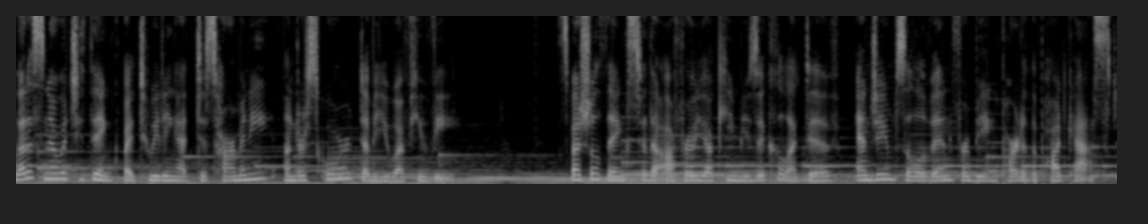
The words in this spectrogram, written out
Let us know what you think by tweeting at disharmony underscore WFUV. Special thanks to the Afro Yaqui Music Collective and James Sullivan for being part of the podcast.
